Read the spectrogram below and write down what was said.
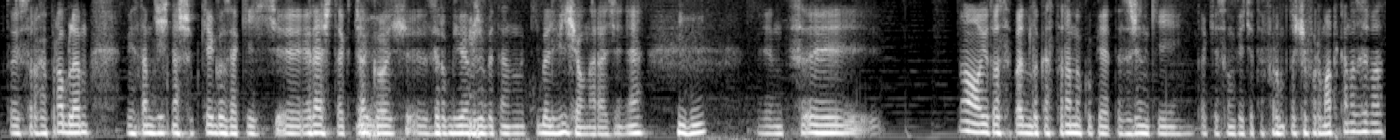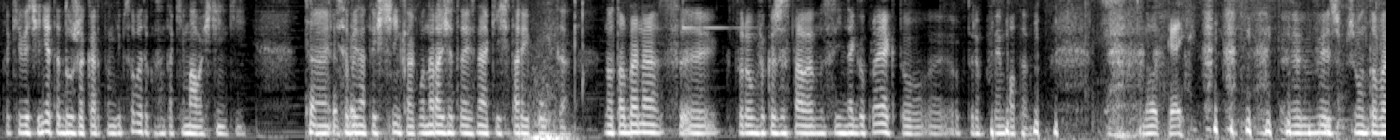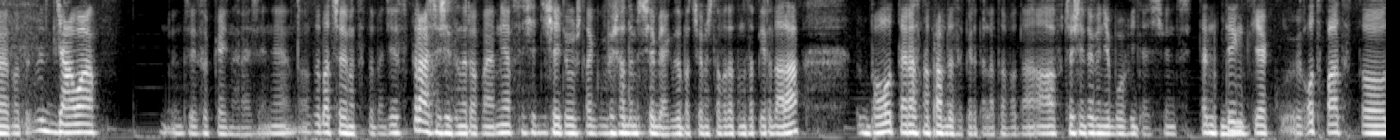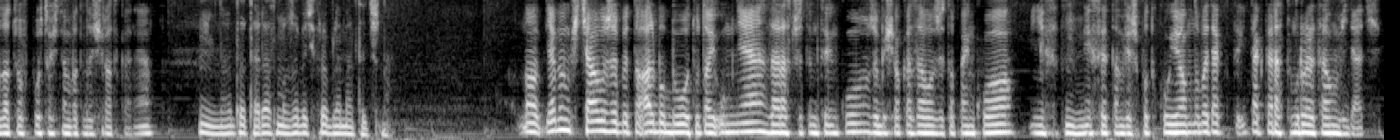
to jest trochę problem, więc tam gdzieś na szybkiego z jakichś e, resztek czegoś zrobiłem, żeby ten kibel wisiał na razie, nie? Mhm. Więc y, no, jutro sobie do Castoramy kupię te zrzynki, takie są, wiecie, te form, to się formatka nazywa, takie, wiecie, nie te duże karton gipsowe, tylko są takie małe ścinki. Tak, e, tak, I sobie tak. na tych ścinkach, bo na razie to jest na jakiejś starej półce. Notabene, z, y, którą wykorzystałem z innego projektu, y, o którym powiem potem. No okej. Okay. Wiesz, przymontowałem, no to działa, więc jest okej okay na razie, nie? No zobaczymy, co to będzie. Strasznie się zdenerwowałem, nie? W sensie dzisiaj to już tak wyszedłem z siebie, jak zobaczyłem, że ta woda tam zapierdala, bo teraz naprawdę zapierdala ta woda, a wcześniej tego nie było widać, więc ten mhm. tynk jak odpadł, to zaczął wpuszczać tę wodę do środka, nie? No to teraz może być problematyczne. No, ja bym chciał, żeby to albo było tutaj u mnie, zaraz przy tym tynku, żeby się okazało, że to pękło i niech sobie, mhm. niech sobie tam, wiesz, podkują, no bo tak, i tak teraz tą rurę całą widać.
